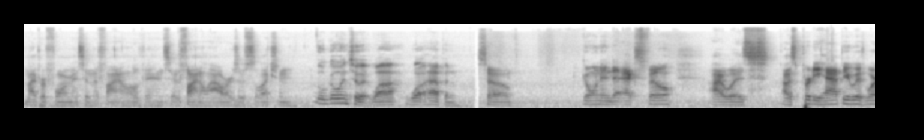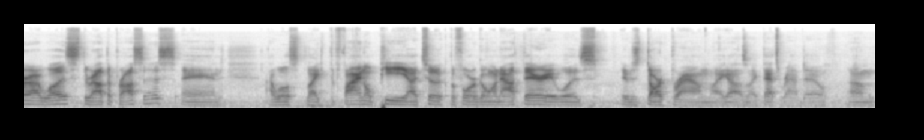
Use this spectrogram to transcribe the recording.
my performance in the final events or the final hours of selection. We'll go into it. Why? What happened? So, going into exfil, I was I was pretty happy with where I was throughout the process, and I will like the final pee I took before going out there. It was it was dark brown. Like I was like, that's rhabdo. I'm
